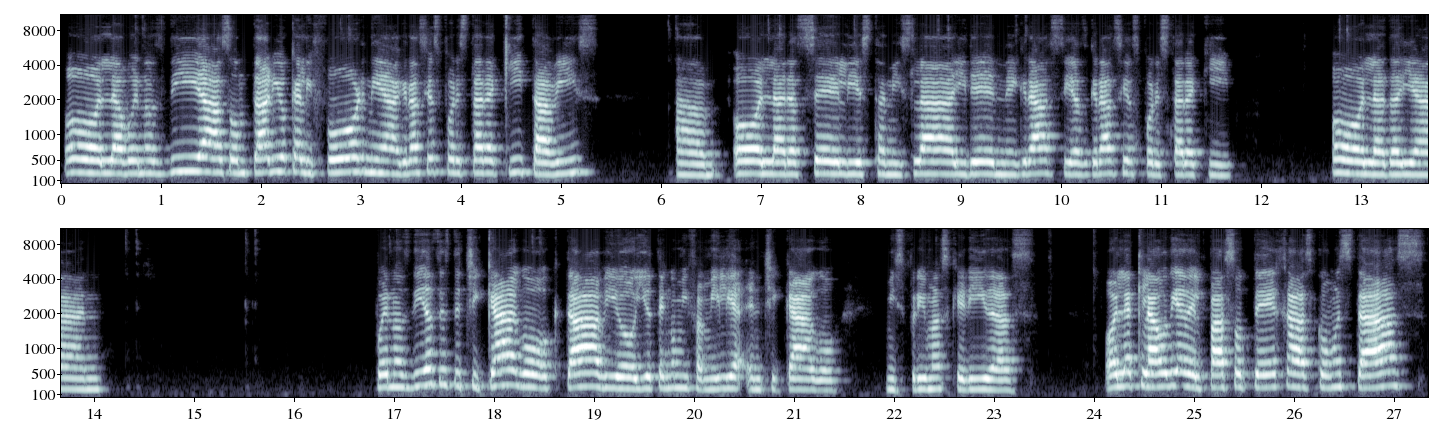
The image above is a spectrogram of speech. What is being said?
Hola, buenos días, Ontario, California. Gracias por estar aquí, Tavis. hola, Araceli, Stanisla, Irene, gracias, gracias por estar aquí. Hola, Dayan. Buenos días desde Chicago, Octavio. Yo tengo mi familia en Chicago, mis primas queridas. Hola Claudia del Paso, Texas, ¿cómo estás?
